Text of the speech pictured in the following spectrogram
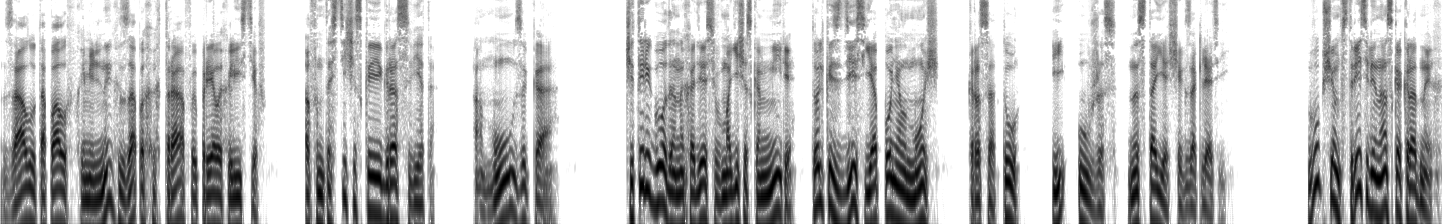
зал утопал в хмельных запахах трав и прелых листьев. А фантастическая игра света. А музыка... Четыре года, находясь в магическом мире, только здесь я понял мощь, красоту и ужас настоящих заклятий. В общем, встретили нас как родных.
